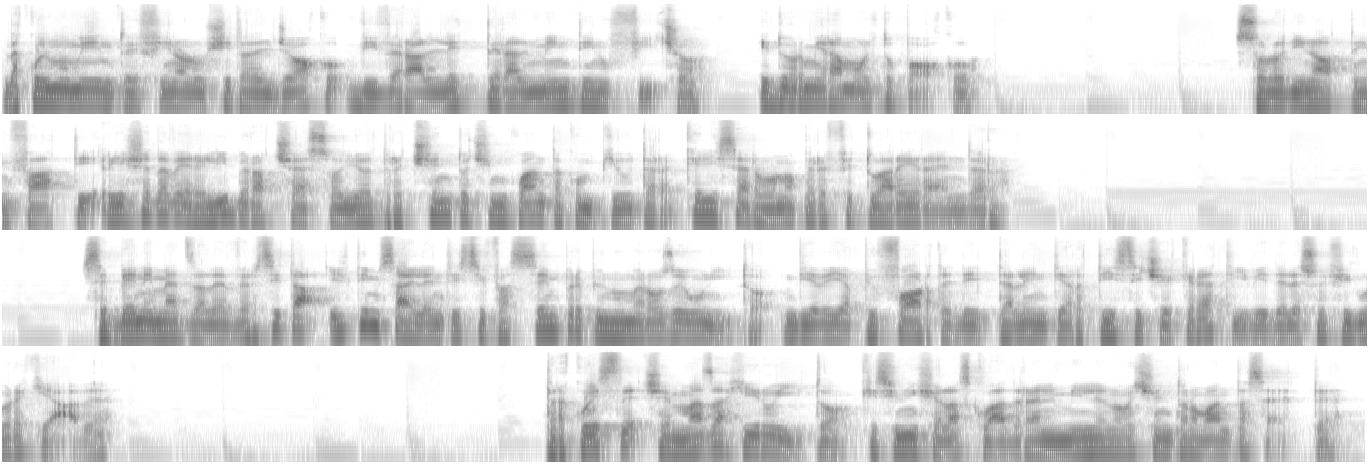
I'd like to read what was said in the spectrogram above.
Da quel momento e fino all'uscita del gioco viverà letteralmente in ufficio e dormirà molto poco. Solo di notte, infatti, riesce ad avere libero accesso agli oltre 150 computer che gli servono per effettuare i render. Sebbene in mezzo alle avversità, il Team Silent si fa sempre più numeroso e unito, via via più forte dei talenti artistici e creativi delle sue figure chiave. Tra queste c'è Masahiro Ito, che si unisce alla squadra nel 1997.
